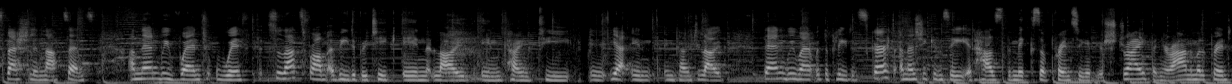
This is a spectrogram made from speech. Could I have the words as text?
special in that sense. And then we went with so that's from Avida Boutique in Louth in County uh, yeah in in County Louth. Then we went with the pleated skirt, and as you can see, it has the mix of prints. So you have your stripe and your animal print,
